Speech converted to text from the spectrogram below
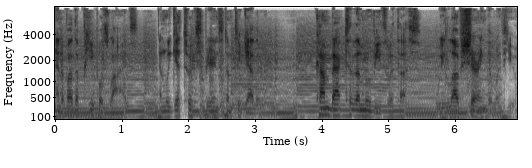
and of other people's lives, and we get to experience them together. Come back to the movies with us. We love sharing them with you.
